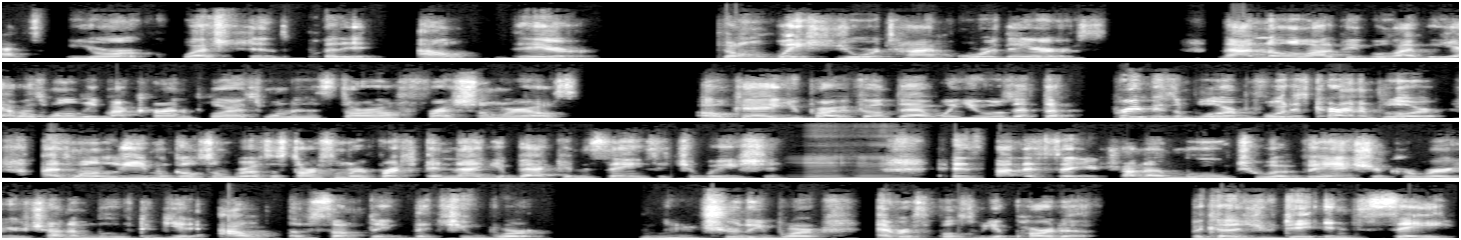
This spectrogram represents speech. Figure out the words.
ask your questions. Put it out there. Don't waste your time or theirs. Now I know a lot of people like, well, yeah, I just want to leave my current employer. I just want to start off fresh somewhere else. Okay, you probably felt that when you was at the previous employer before this current employer. I just want to leave and go somewhere else and start somewhere fresh. And now you're back in the same situation. Mm-hmm. It's not necessarily you're trying to move to advance your career. You're trying to move to get out of something that you were you truly weren't ever supposed to be a part of because you didn't say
